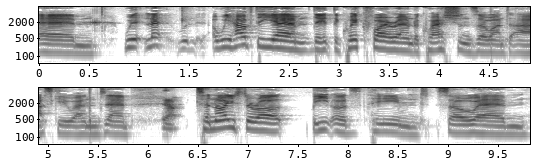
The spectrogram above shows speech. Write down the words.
Um, we let we have the um the, the quick fire round of questions I want to ask you, and um, yeah, tonight they're all Beatles themed. So um,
